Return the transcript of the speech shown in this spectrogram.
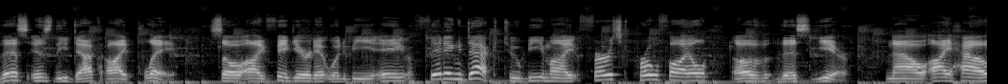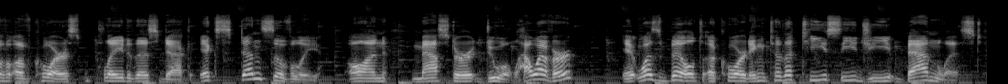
this is the deck I play so I figured it would be a fitting deck to be my first profile of this year. Now, I have, of course, played this deck extensively on Master Duel. However, it was built according to the TCG ban list.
